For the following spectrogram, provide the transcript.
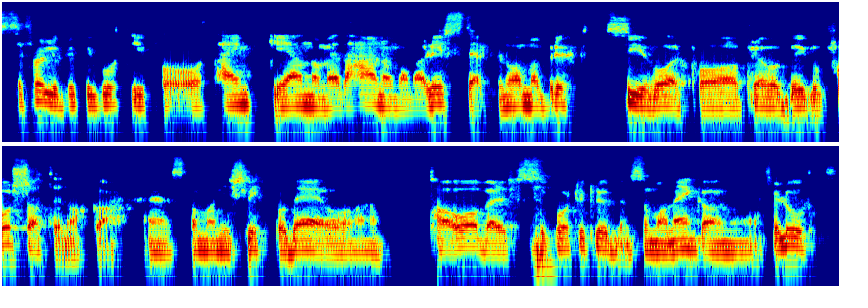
selvfølgelig bruke god tid på å tenke gjennom det her noe man har lyst til. For nå har man brukt syv år på å prøve å bygge opp fortsatt til noe. Eh, skal man gi slipp på det og ta over supporterklubben som man en gang forlot?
